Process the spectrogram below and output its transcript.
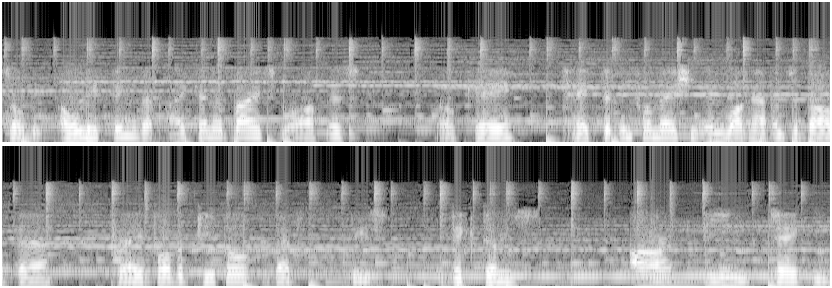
So the only thing that I can advise you of is, okay, take that information in what happens about there, pray for the people that these victims are being taken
